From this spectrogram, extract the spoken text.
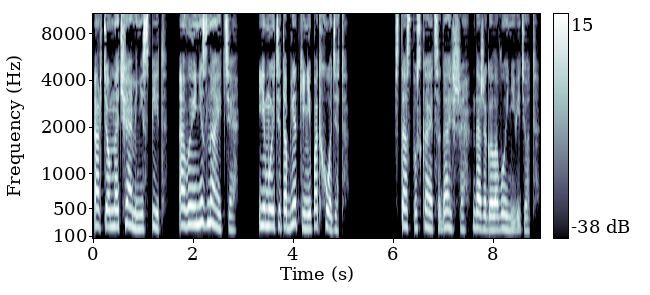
Артем ночами не спит, а вы и не знаете. Ему эти таблетки не подходят. Стас спускается дальше, даже головой не ведет.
